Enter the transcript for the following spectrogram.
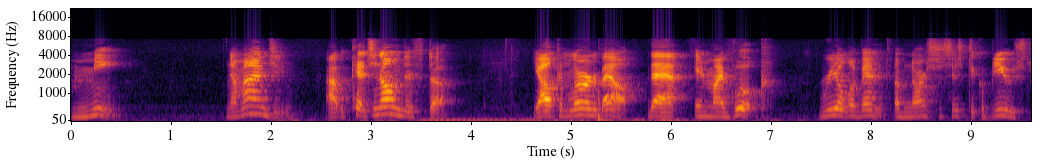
me. Now, mind you, I was catching on to this stuff. Y'all can learn about that in my book, Real Events of Narcissistic Abuse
